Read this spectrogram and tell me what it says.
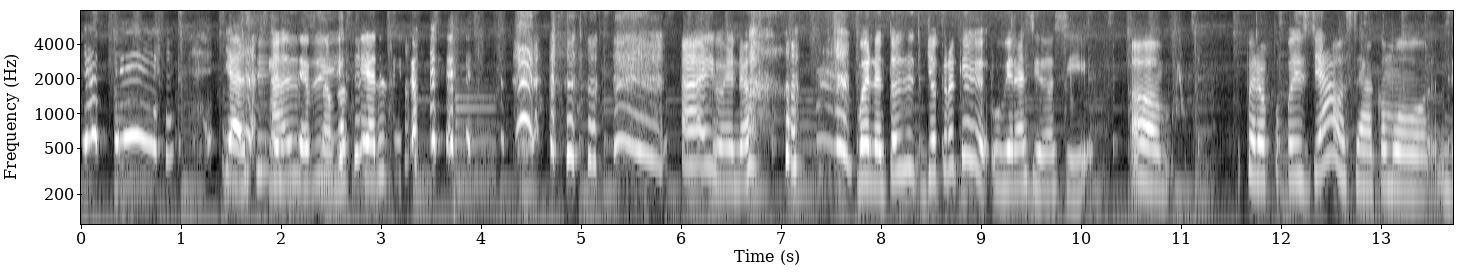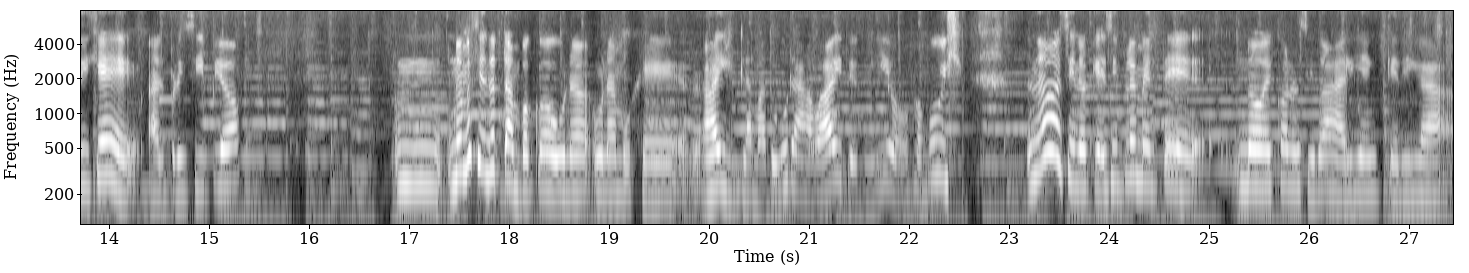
ya sé. Ya sí, ah, sí. Ay, bueno. bueno, entonces yo creo que hubiera sido así. Um, pero pues ya, o sea, como dije al principio, mm, no me siento tampoco una, una mujer, ay, la madura, ay, Dios mío, uy. No, sino que simplemente no he conocido a alguien que diga,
